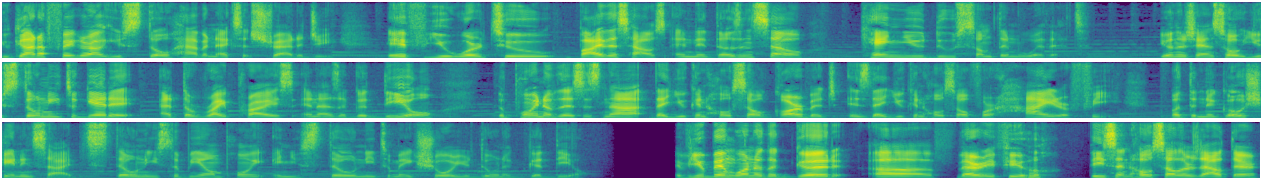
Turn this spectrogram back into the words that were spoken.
You got to figure out you still have an exit strategy. If you were to buy this house and it doesn't sell, can you do something with it? You understand? So you still need to get it at the right price and as a good deal. The point of this is not that you can wholesale garbage, is that you can wholesale for higher fee. but the negotiating side still needs to be on point and you still need to make sure you're doing a good deal. If you've been one of the good, uh, very few decent wholesalers out there,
